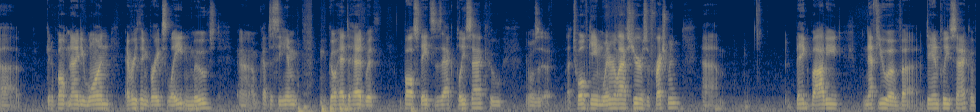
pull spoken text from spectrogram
Uh, gonna bump 91. Everything breaks late and moves. Um, got to see him go head to head with Ball State's Zach Plesac, who was a, a 12 game winner last year as a freshman. Um, big bodied nephew of uh, Dan Plesac of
